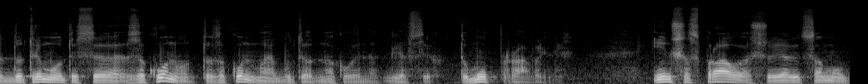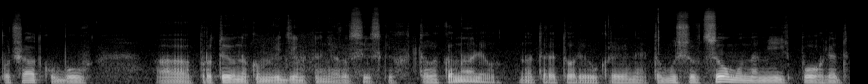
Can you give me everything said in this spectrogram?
е, дотримуватися закону, то закон має бути однаковий на- для всіх. Тому правильний. Інша справа, що я від самого початку був е, противником відімкнення російських телеканалів на території України, тому що в цьому, на мій погляд,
